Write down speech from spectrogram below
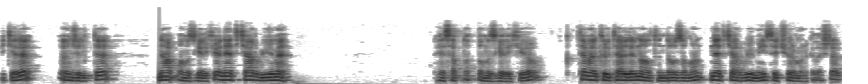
bir kere öncelikle ne yapmamız gerekiyor? Net kar büyüme hesaplatmamız gerekiyor. Temel kriterlerin altında o zaman net kar büyümeyi seçiyorum arkadaşlar.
